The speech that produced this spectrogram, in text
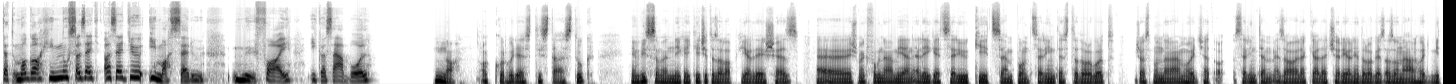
tehát maga a himnusz az egy, az egy ő, imaszerű műfaj igazából. Na, akkor, hogy ezt tisztáztuk, én visszamennék egy kicsit az alapkérdéshez, e, és megfognám ilyen elég egyszerű két szempont szerint ezt a dolgot, és azt mondanám, hogy hát szerintem ez a le kell lecserélni dolog, ez azon áll, hogy mit,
